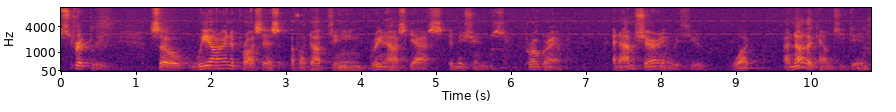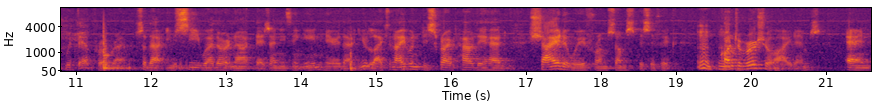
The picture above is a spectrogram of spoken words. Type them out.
strictly. So we are in the process of adopting greenhouse gas emissions program. And I'm sharing with you what another county did with their program, so that you see whether or not there's anything in here that you liked. And I even described how they had shied away from some specific controversial items, and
